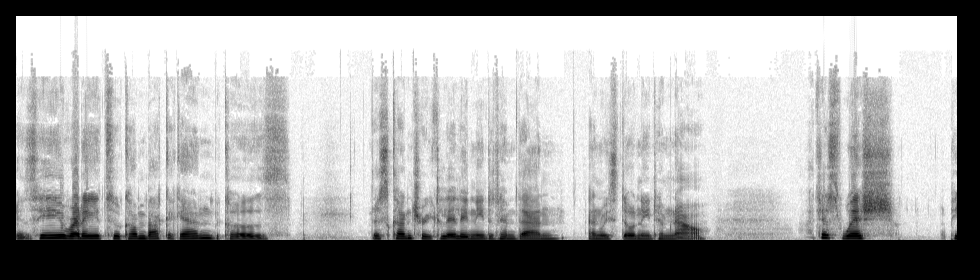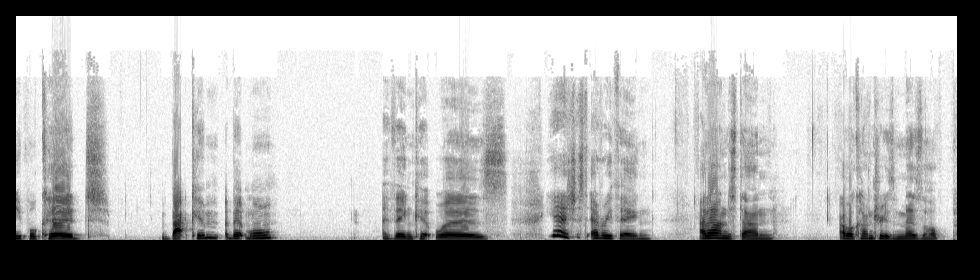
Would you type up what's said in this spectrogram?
Is he ready to come back again? Because this country clearly needed him then, and we still need him now. I just wish people could back him a bit more. I think it was, yeah, it's just everything. I don't understand. Our country is mess up,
